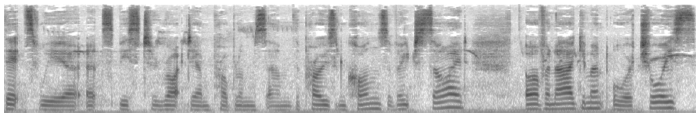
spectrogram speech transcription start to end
that's where it's best to write down problems, um, the pros and cons of each side of an argument or a choice,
